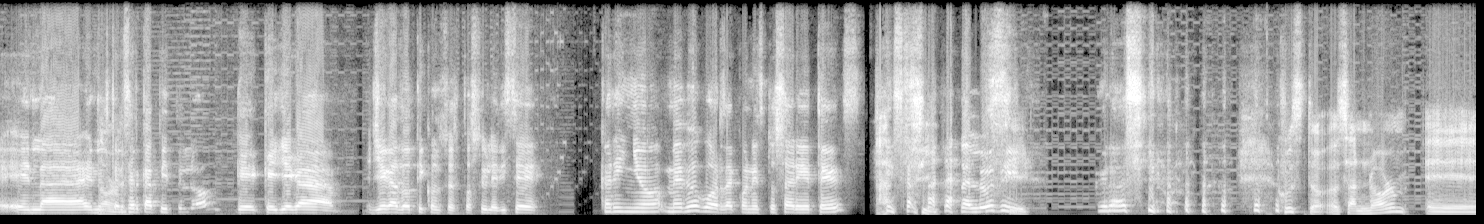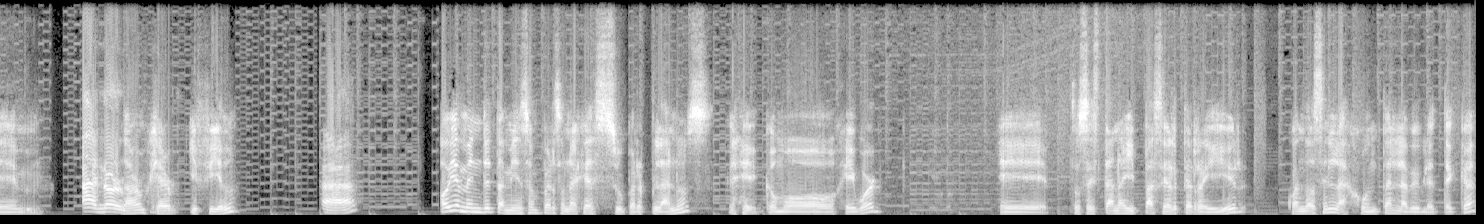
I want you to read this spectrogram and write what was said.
en la en el tercer capítulo que, llega llega Dottie con su esposo y le dice cariño me veo gorda con estos aretes ah, y sí, la luz y gracias justo o sea Norm eh, ah Norm Norm Herb y Phil ah obviamente también son personajes súper planos como Hayward eh, entonces están ahí para hacerte reír. Cuando hacen la junta en la biblioteca,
